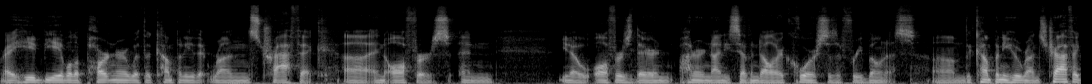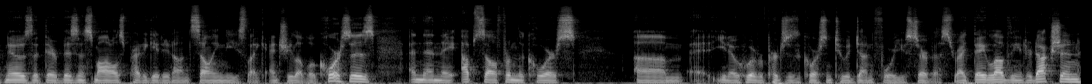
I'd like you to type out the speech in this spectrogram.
right? He'd be able to partner with a company that runs traffic uh, and offers and you know, offers their $197 course as a free bonus. Um, the company who runs traffic knows that their business model is predicated on selling these like entry level courses, and then they upsell from the course. Um, you know, whoever purchases the course into a done for you service, right? They love the introduction,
